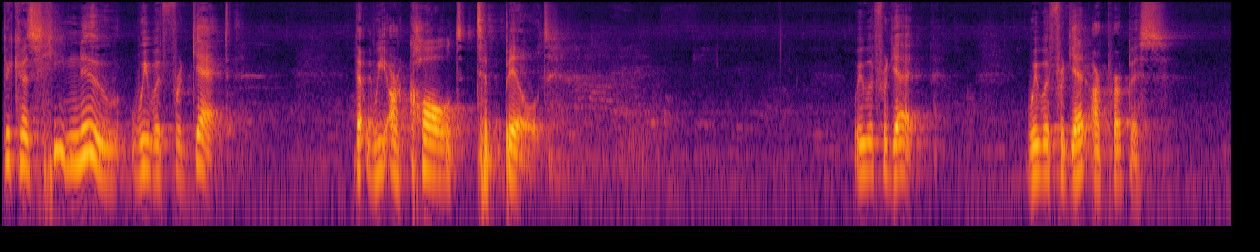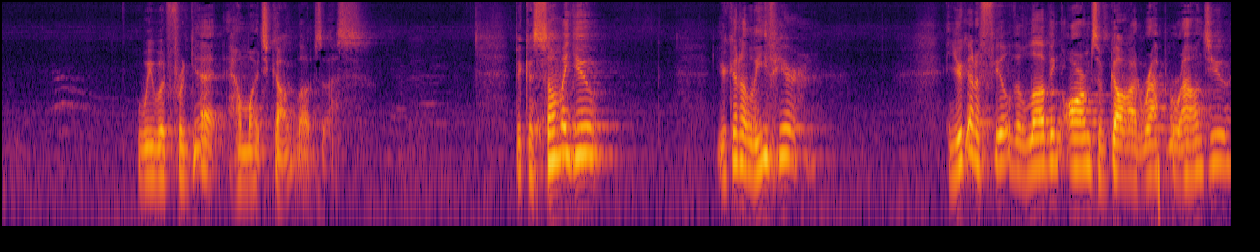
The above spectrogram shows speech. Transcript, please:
Because he knew we would forget that we are called to build. We would forget. We would forget our purpose. We would forget how much God loves us. Because some of you, you're going to leave here and you're going to feel the loving arms of God wrap around you.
